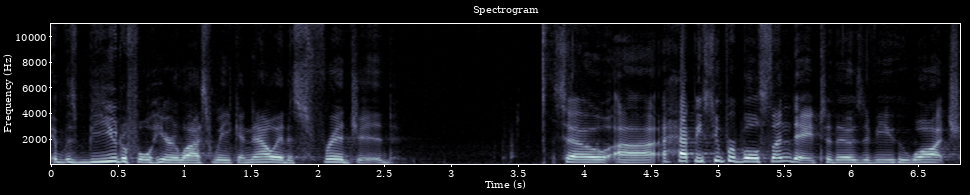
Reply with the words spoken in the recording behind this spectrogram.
It was beautiful here last week, and now it is frigid. So, uh, happy Super Bowl Sunday to those of you who watch.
